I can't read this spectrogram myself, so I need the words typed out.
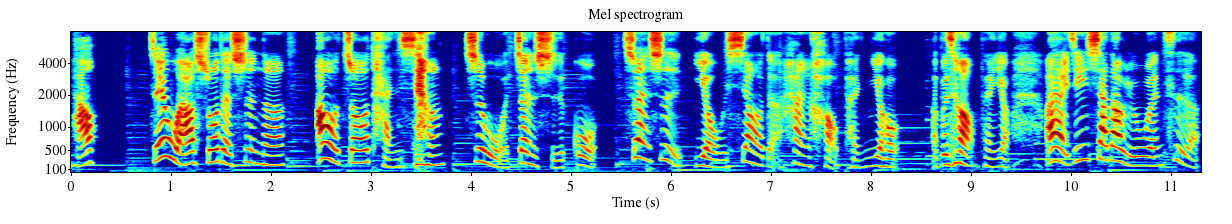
好，所以我要说的是呢。澳洲檀香是我证实过算是有效的和好朋友啊，不是好朋友，哎啊，已经吓到语无伦次了，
